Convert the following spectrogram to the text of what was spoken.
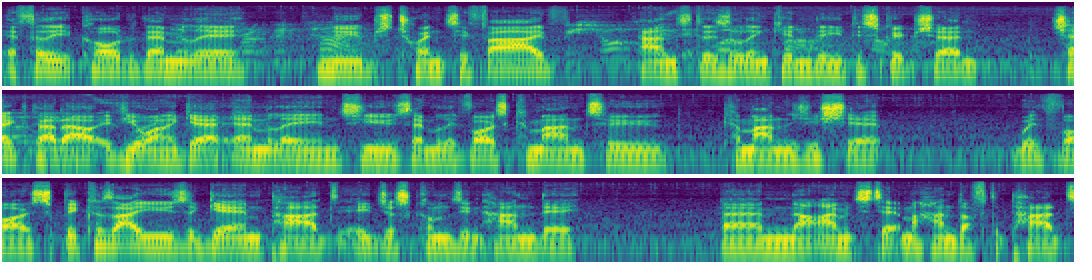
affiliate code with Emily, Noobs25, and there's a link in the description. check that out if you want to get Emily and to use Emily voice command to command your ship with voice. Because I use a gamepad, it just comes in handy. Um, not having to take my hand off the pad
